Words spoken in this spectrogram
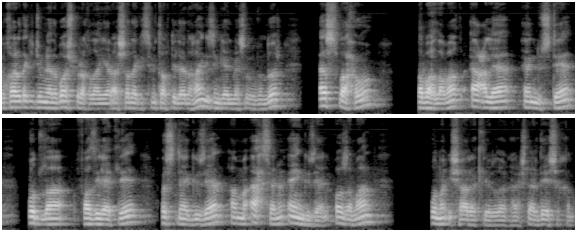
Yukarıdaki cümlede boş bırakılan yer aşağıdaki ismi tafdillerden hangisinin gelmesi uygundur? Esbahu sabahlamak, e'le en üstte, fudla faziletli, hüsne güzel ama ahsenu en güzel. O zaman bunu işaretliyoruz arkadaşlar D şıkkını.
